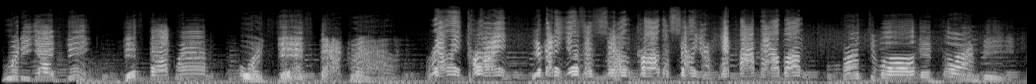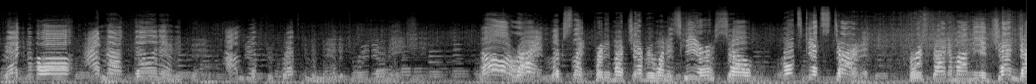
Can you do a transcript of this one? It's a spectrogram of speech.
What do you guys think? This background or this background? Really, Corey? You're gonna use a Zoom call to sell your hip hop album? First of all, it's R&B. Second of all, I'm not selling anything. I'm just requesting a mandatory donation. All right, looks like pretty much everyone is here, so let's get started. First item on the agenda.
